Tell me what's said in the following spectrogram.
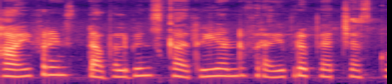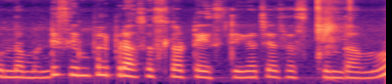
Hi friends double beans curry and fry prepare చేసుకుందామండి. సింపుల్ ప్రాసెస్లో టేస్టీగా చేసేసుకుందాము.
